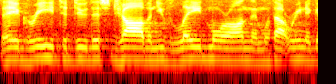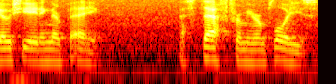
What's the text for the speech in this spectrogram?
They agreed to do this job and you've laid more on them without renegotiating their pay. That's theft from your employees.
